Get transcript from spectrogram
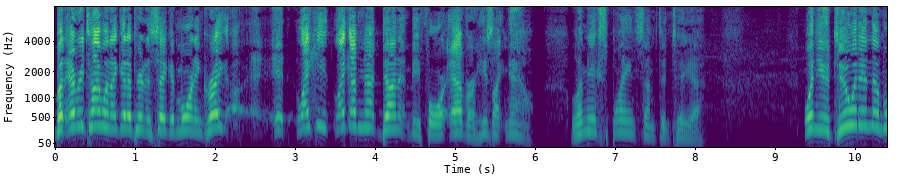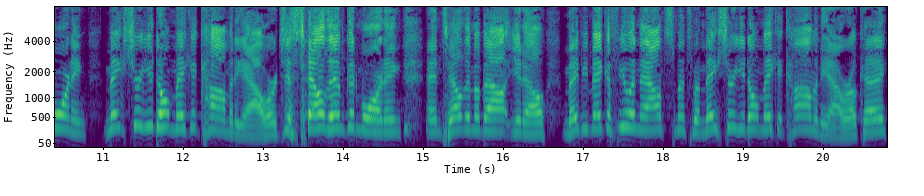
But every time when I get up here to say good morning, Greg, uh, it like he like I've not done it before ever. He's like, "Now, let me explain something to you." When you do it in the morning, make sure you don't make it comedy hour. Just tell them good morning and tell them about, you know, maybe make a few announcements, but make sure you don't make it comedy hour, okay?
